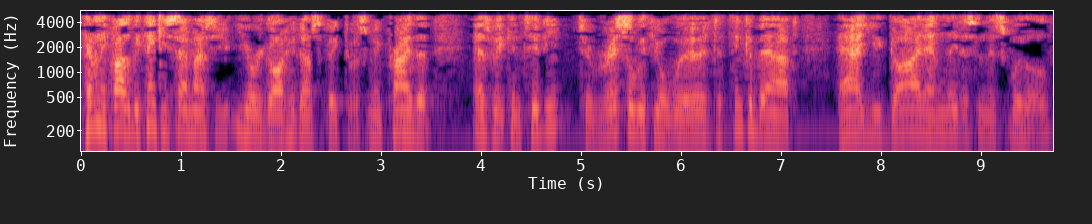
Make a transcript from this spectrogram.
Heavenly Father, we thank you so much. You're a God who does speak to us. And we pray that as we continue to wrestle with your word, to think about how you guide and lead us in this world,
